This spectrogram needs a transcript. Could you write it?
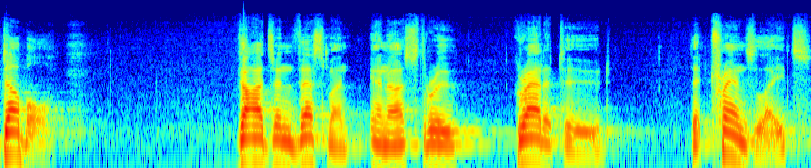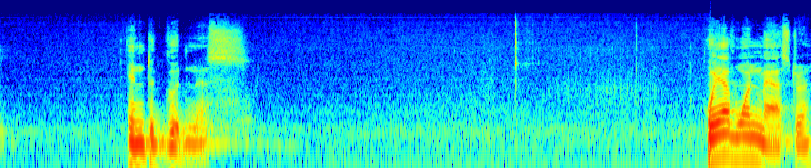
double God's investment in us through gratitude that translates into goodness. We have one master.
